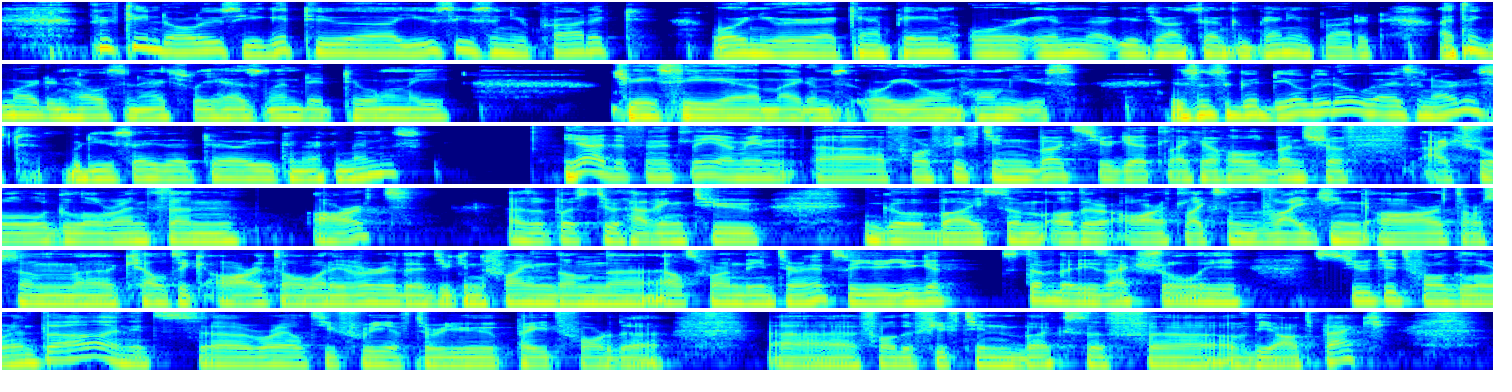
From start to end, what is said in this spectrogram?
Fifteen dollars. You get to uh, use these in your product or in your uh, campaign or in uh, your Jonstown Companion product. I think Martin Helsdon actually has limited to only JC um, items or your own home use. Is this a good deal, Ludo? As an artist, would you say that uh, you can recommend this? Yeah, definitely. I mean, uh, for 15 bucks, you get like a whole bunch of actual Gloranthan art as opposed to having to go buy some other art like some Viking art or some uh, Celtic art or whatever that you can find on uh, elsewhere on the internet. So you, you get stuff that is actually suited for Glorantha and it's uh, royalty free after you paid for the uh, for the 15 bucks of uh, of the art pack.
